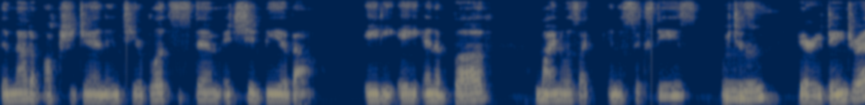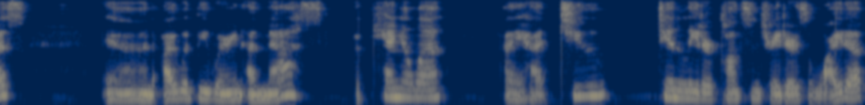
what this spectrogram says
the amount of oxygen into your blood system, it should be about 88 and above. Mine was like in the 60s, which mm-hmm. is very dangerous. And I would be wearing a mask, a cannula. I had two 10 liter concentrators wide up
